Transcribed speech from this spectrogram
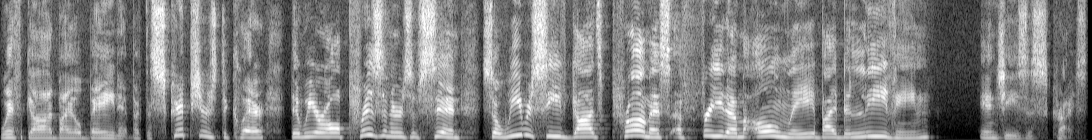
with God by obeying it. But the scriptures declare that we are all prisoners of sin, so we receive God's promise of freedom only by believing in Jesus Christ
